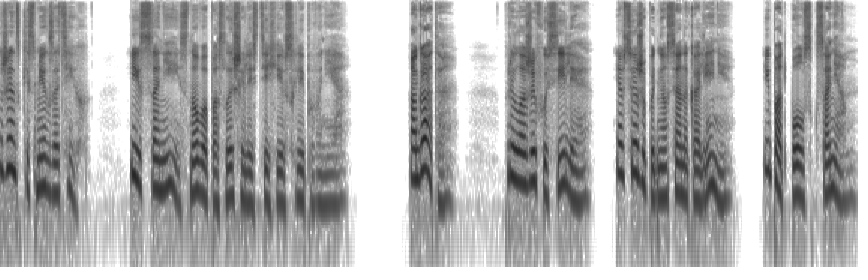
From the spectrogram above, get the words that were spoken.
Женский смех затих, и из саней снова послышались тихие всхлипывания. «Агата!» Приложив усилие, я все же поднялся на колени и подполз к саням.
